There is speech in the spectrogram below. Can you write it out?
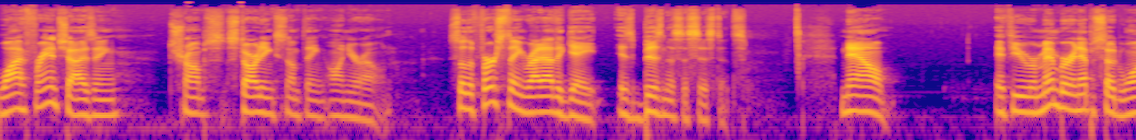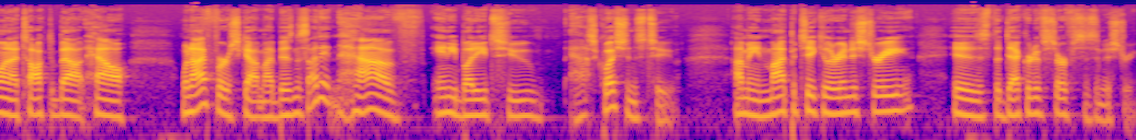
why franchising trumps starting something on your own. So, the first thing right out of the gate is business assistance. Now, if you remember in episode one, I talked about how when I first got my business, I didn't have anybody to ask questions to. I mean, my particular industry is the decorative surfaces industry,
